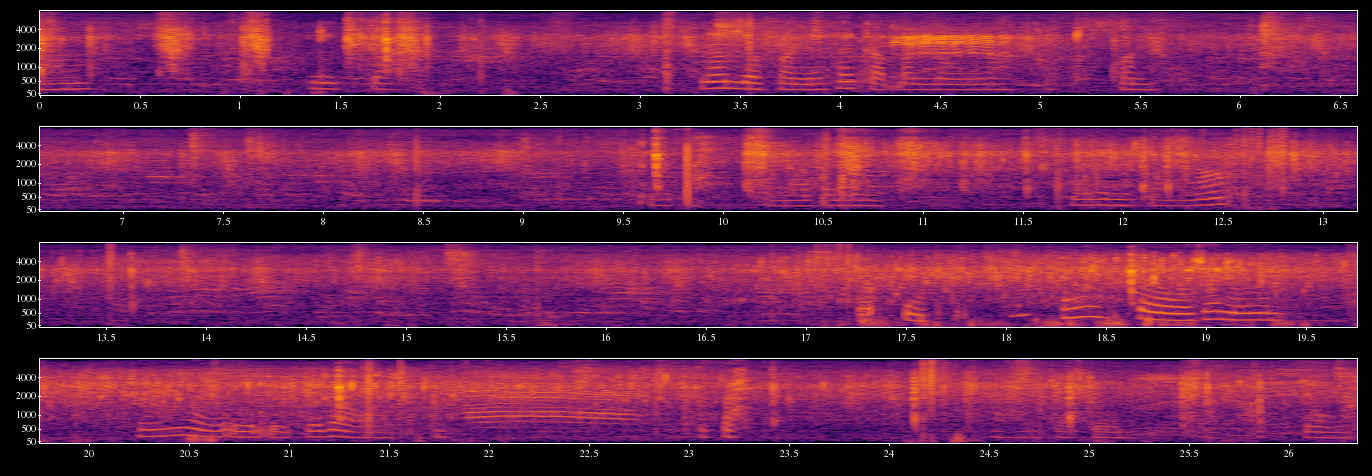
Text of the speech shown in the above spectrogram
นี้ดีกว่าแล้วเดี๋ยวฝั่งนี้ค่อยกลับมาลงนะครับทุกคนนี่ไป เนาะจะอุดโอ้แต่เวอร์ชันนี้มันใช้อย่างอื่นอีกไม่ได้ไปจะเดินพับเดินนะ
